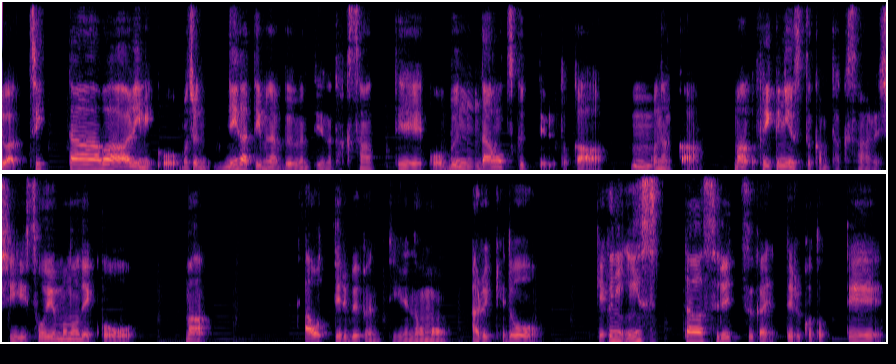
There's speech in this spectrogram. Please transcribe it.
要はツイッターはある意味こう、もちろんネガティブな部分っていうのはたくさんあって、こう分断を作ってるとか、うんこうなんか、まあ、フェイクニュースとかもたくさんあるし、そういうものでこう、まあ、煽ってる部分っていうのもあるけど、逆にインスタスレッズがやってることって、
